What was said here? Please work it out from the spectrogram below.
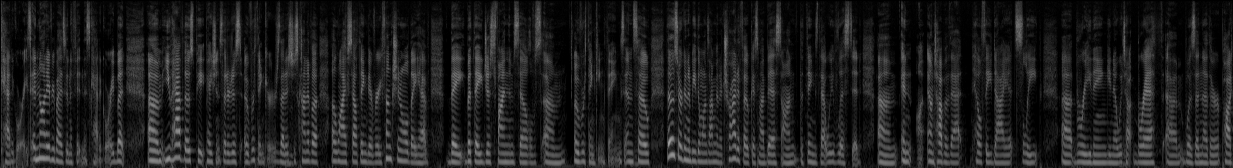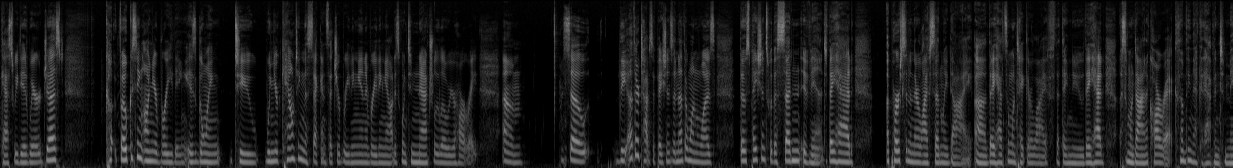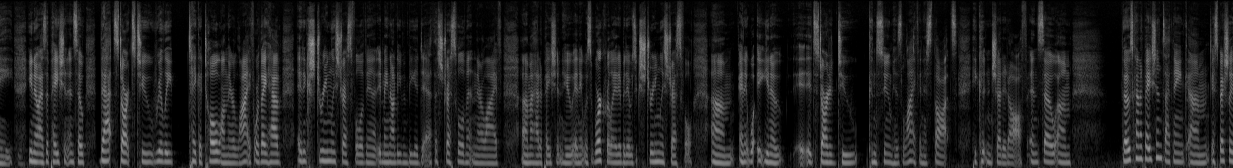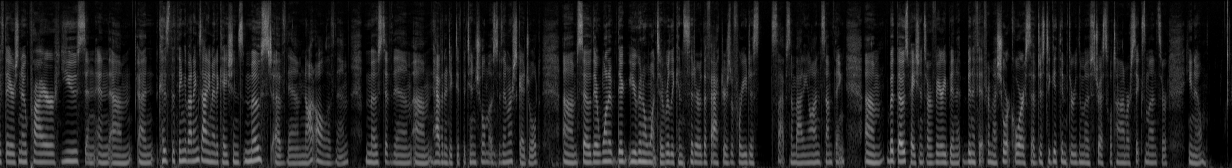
categories and not everybody's going to fit in this category but um, you have those pa- patients that are just overthinkers that it's just kind of a, a lifestyle thing. They're very functional. They have they but they just find themselves um, overthinking things. And so those are going to be the ones i'm going to try to focus my best on the things that we've listed. Um, and on, on top of that healthy diet sleep uh, breathing you know we talked breath um, was another podcast we did where just focusing on your breathing is going to when you're counting the seconds that you're breathing in and breathing out is going to naturally lower your heart rate um, so the other types of patients another one was those patients with a sudden event they had a person in their life suddenly die. Uh, they had someone take their life that they knew. They had someone die in a car wreck, something that could happen to me, you know, as a patient. And so that starts to really take a toll on their life or they have an extremely stressful event. It may not even be a death a stressful event in their life. Um, i had a patient who and it was work related but it was extremely stressful. Um, and it, it, you know it, it, started to consume his life and his thoughts. He couldn't shut it off. And so um, those kind of patients, I think, um, especially if there's no prior use, and and um, because the thing about anxiety medications, most of them, not all of them, most of them um, have an addictive potential. Most of them are scheduled, um, so they're one of they're, you're going to want to really consider the factors before you just slap somebody on something. Um, but those patients are very bene- benefit from a short course of just to get them through the most stressful time, or six months, or you know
